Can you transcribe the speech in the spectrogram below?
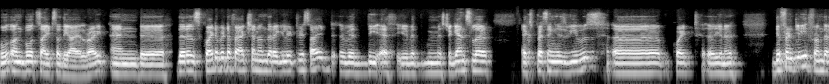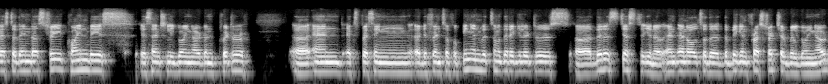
on both sides of the aisle right? And uh, there is quite a bit of action on the regulatory side with the with mr gensler expressing his views uh, quite uh, you know differently from the rest of the industry. Coinbase essentially going out on Twitter uh, and expressing a difference of opinion with some of the regulators. Uh, there is just, you know, and, and also the, the big infrastructure bill going out,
